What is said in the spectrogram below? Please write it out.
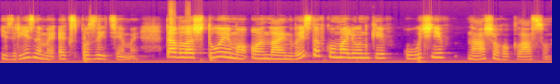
із різними експозиціями та влаштуємо онлайн-виставку малюнків учнів нашого класу.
